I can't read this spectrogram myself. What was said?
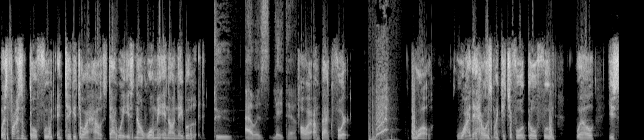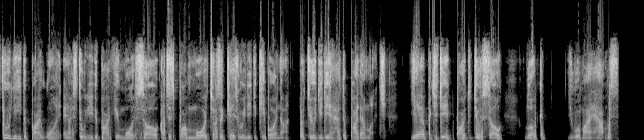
Let's find some goat food and take it to our house. That way it's not warming in our neighborhood. Two hours later. Alright, I'm back for Whoa. Why the hell is my kitchen full of gold food? Well, you still need to buy one, and I still need to buy a few more, so I just bought more just in case we need to keep or not. But dude, you didn't have to buy that much. Yeah, but you didn't bother to do so. Look, you were my house.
